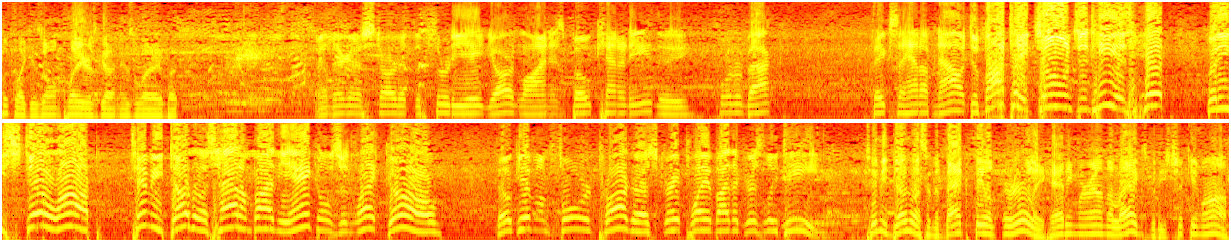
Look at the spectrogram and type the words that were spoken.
Looked like his own players got in his way, but And they're going to start at the 38 yard line as Bo Kennedy, the quarterback, fakes the hand up now. Devontae Jones, and he is hit, but he's still up. Timmy Douglas had him by the ankles and let go. They'll give him forward progress. Great play by the Grizzly D. Timmy Douglas in the backfield early had him around the legs, but he shook him off.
